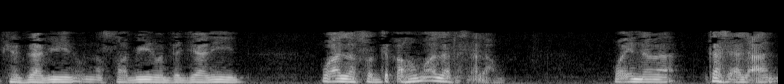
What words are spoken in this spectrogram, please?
الكذابين والنصابين والدجالين وألا تصدقهم وألا تسألهم. وإنما تسأل عن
